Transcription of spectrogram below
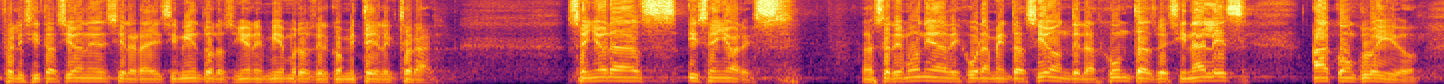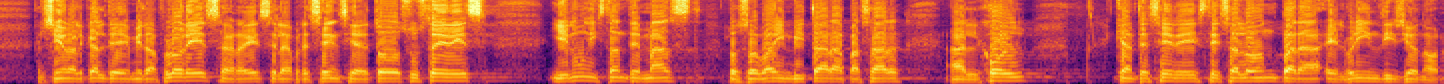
Felicitaciones y el agradecimiento a los señores miembros del Comité Electoral. Señoras y señores, la ceremonia de juramentación de las juntas vecinales ha concluido. El señor alcalde de Miraflores agradece la presencia de todos ustedes y en un instante más los va a invitar a pasar al hall que antecede este salón para el brindis de honor.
